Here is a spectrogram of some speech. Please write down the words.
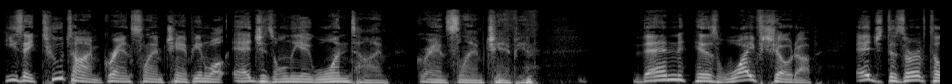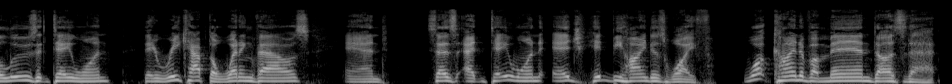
He's a two time Grand Slam champion, while Edge is only a one time Grand Slam champion. then his wife showed up. Edge deserved to lose at day one. They recap the wedding vows and says at day one, Edge hid behind his wife. What kind of a man does that?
